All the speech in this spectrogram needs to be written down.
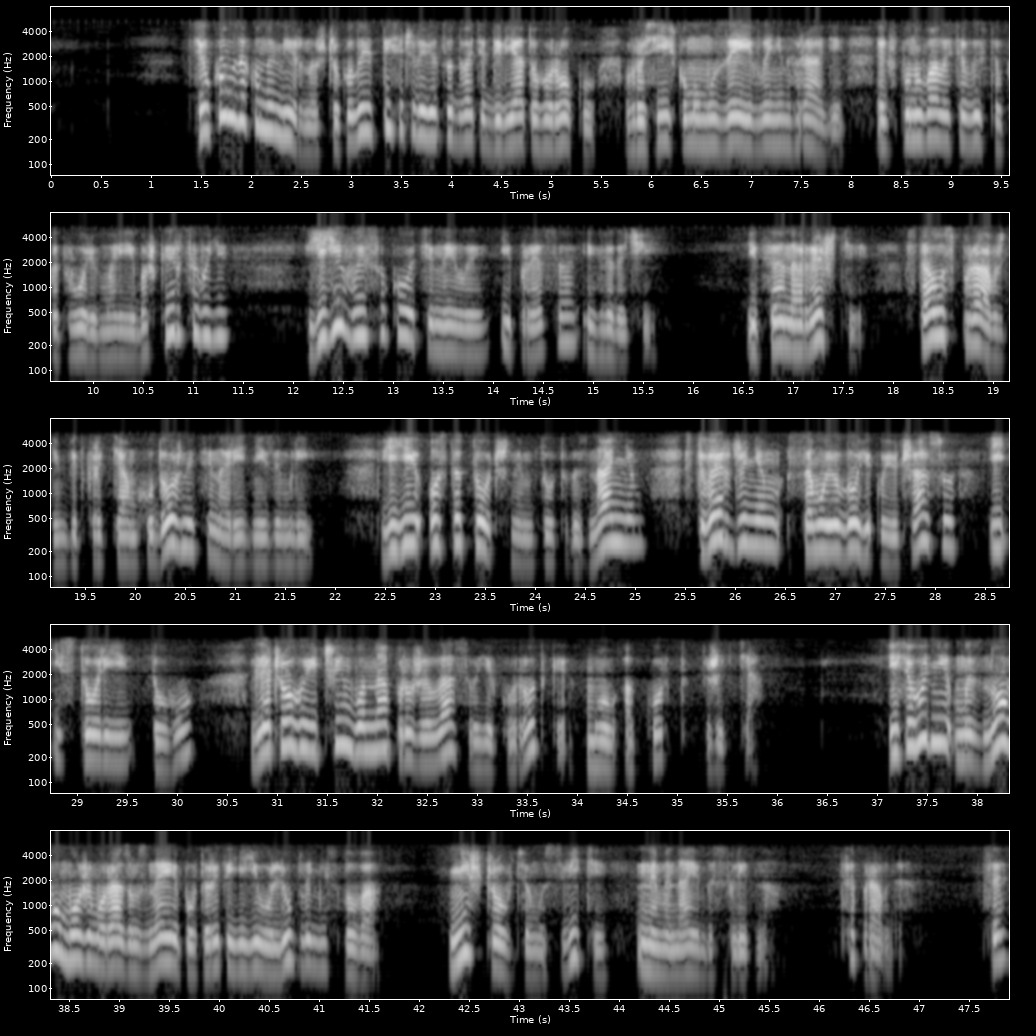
Цілком закономірно, що коли 1929 року в Російському музеї в Ленінграді експонувалася виставка творів Марії Башкирцевої, її високо оцінили і преса, і глядачі. І це нарешті стало справжнім відкриттям художниці на рідній землі, її остаточним тут визнанням, ствердженням самою логікою часу і історії того для чого і чим вона прожила своє коротке, мов акорд життя. І сьогодні ми знову можемо разом з нею повторити її улюблені слова. Ніщо в цьому світі не минає безслідно. Це правда. Це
